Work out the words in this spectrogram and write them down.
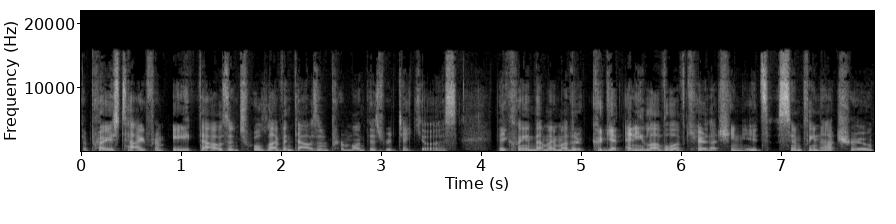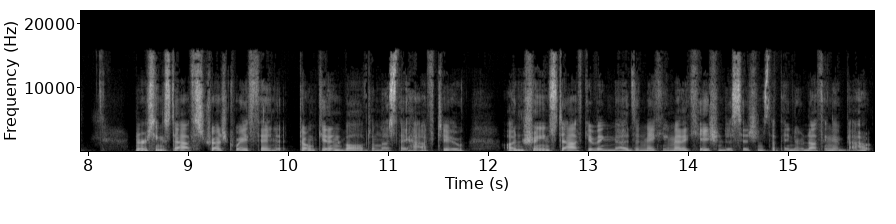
The price tag from 8000 to 11000 per month is ridiculous. They claim that my mother could get any level of care that she needs. Simply not true. Nursing staff stretched way thin, don't get involved unless they have to. Untrained staff giving meds and making medication decisions that they know nothing about.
